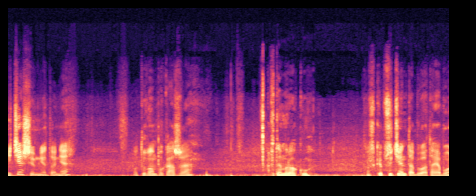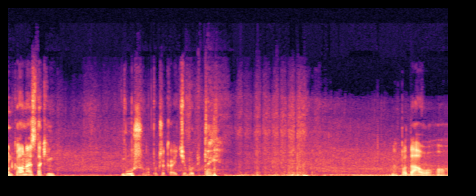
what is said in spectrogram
nie cieszy mnie to, nie? O tu wam pokażę. W tym roku troszkę przycięta była ta jabłonka. Ona jest w takim buszu. A poczekajcie, bo tutaj napadało. O,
